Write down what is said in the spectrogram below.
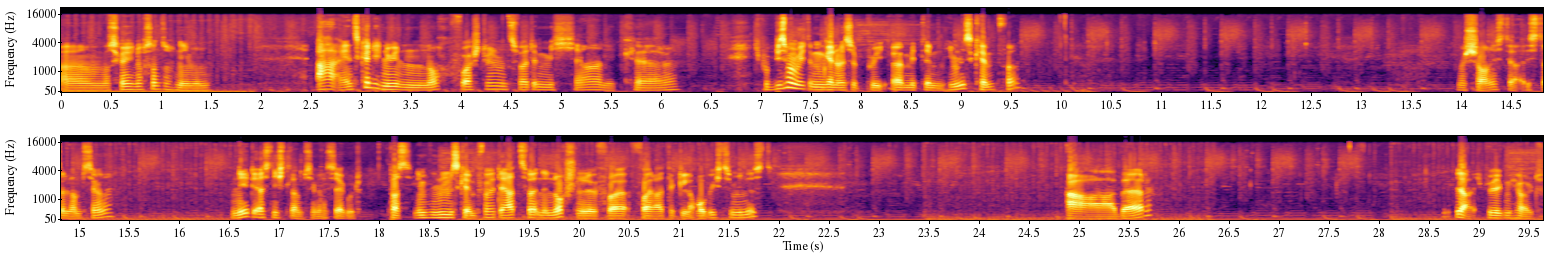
Ähm, was kann ich noch sonst noch nehmen? Ah, eins könnte ich mir noch vorstellen, und zwar den Mechaniker. Ich probiere mal mit dem General Supreme, äh, mit dem Himmelskämpfer. Mal schauen, ist der, ist der Lampsinger? Ne, der ist nicht Lampsinger, sehr gut. Passt, nimm Himmelskämpfer. Der hat zwar eine noch schnellere Feuerrate, glaube ich zumindest. Aber... Ja, ich bewege mich halt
